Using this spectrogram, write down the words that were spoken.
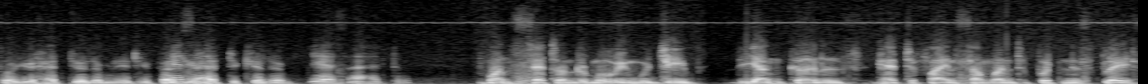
so you had to eliminate. You felt Yes, you I- had to kill him. Yes, I had to. Once set on removing Mujib, the young colonels had to find someone to put in his place.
